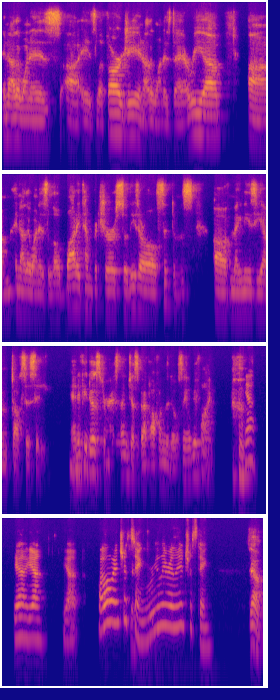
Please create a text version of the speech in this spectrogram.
Another one is uh, is lethargy. Another one is diarrhea. Um, another one is low body temperature. So these are all symptoms of magnesium toxicity. And if you do experience them, just back off on the dosing, you'll be fine. yeah, yeah, yeah, yeah. Oh, interesting. Yeah. Really, really interesting. Yeah.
